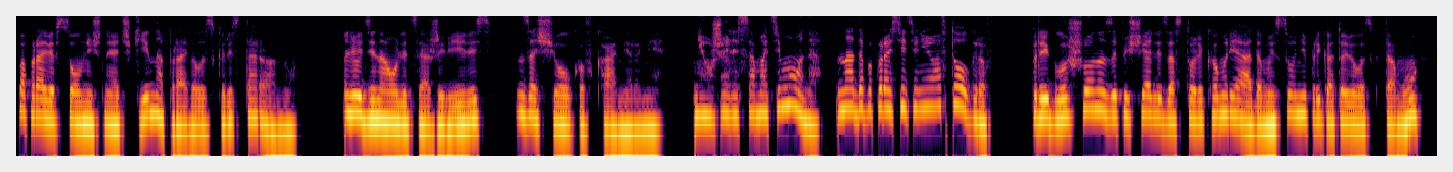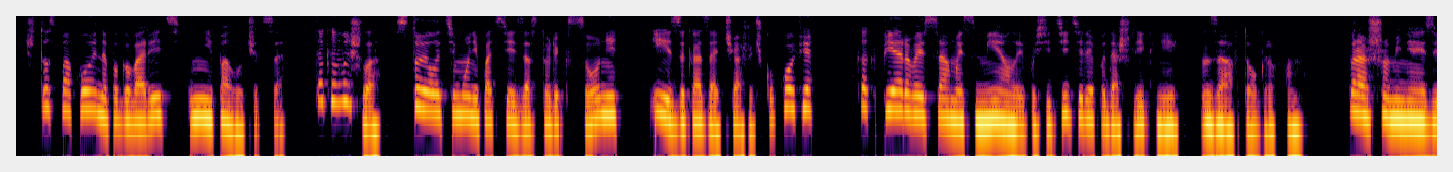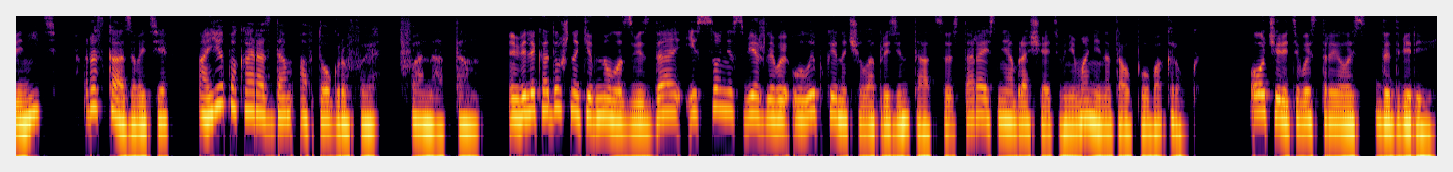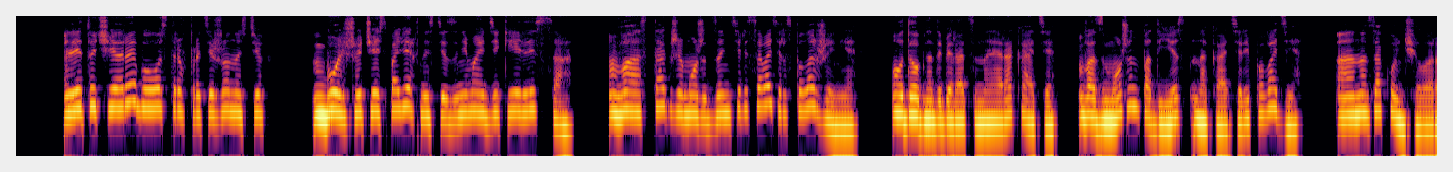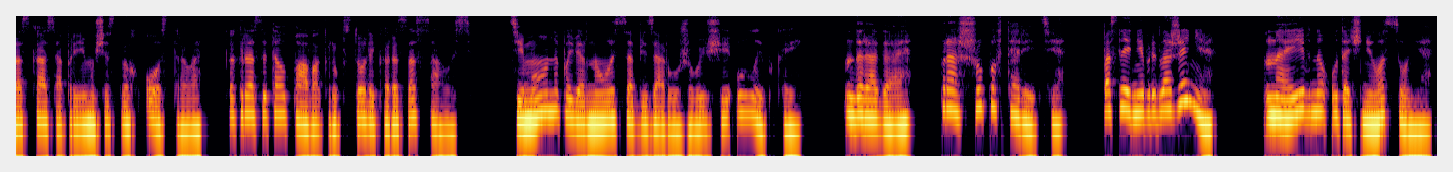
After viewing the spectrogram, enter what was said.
Поправив солнечные очки, направилась к ресторану. Люди на улице оживились, защелкав камерами. «Неужели сама Тимона? Надо попросить у нее автограф!» Приглушенно запищали за столиком рядом, и Соня приготовилась к тому, что спокойно поговорить не получится. Так и вышло. Стоило Тимоне подсесть за столик Сони и заказать чашечку кофе, как первые самые смелые посетители подошли к ней за автографом. «Прошу меня извинить, рассказывайте, а я пока раздам автографы фанатам». Великодушно кивнула звезда, и Соня с вежливой улыбкой начала презентацию, стараясь не обращать внимания на толпу вокруг. Очередь выстроилась до дверей. Летучая рыба — остров протяженностью Большую часть поверхности занимают дикие леса. Вас также может заинтересовать расположение. Удобно добираться на аэрокате. Возможен подъезд на катере по воде. Она закончила рассказ о преимуществах острова. Как раз и толпа вокруг столика рассосалась. Тимона повернулась с обезоруживающей улыбкой. «Дорогая, прошу, повторите. Последнее предложение?» Наивно уточнила Соня.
